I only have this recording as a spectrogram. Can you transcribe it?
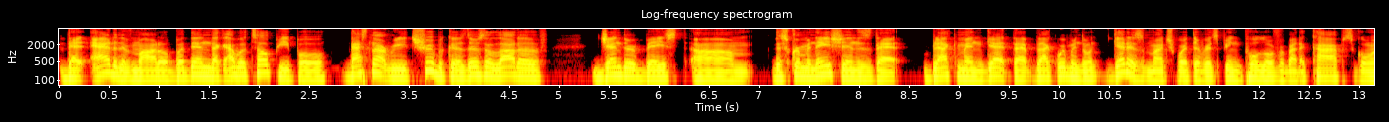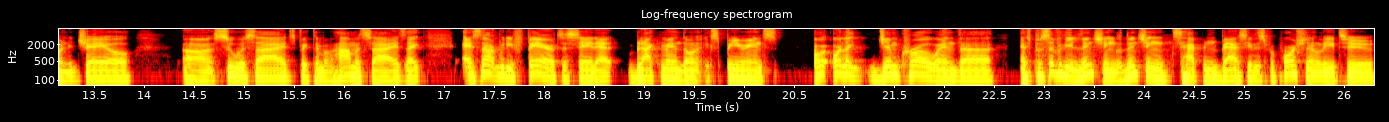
that additive model. But then, like I would tell people, that's not really true because there's a lot of gender-based um, discriminations that black men get that black women don't get as much, whether it's being pulled over by the cops, going to jail, uh, suicides, victim of homicides. Like, it's not really fair to say that black men don't experience, or, or like Jim Crow and the and specifically lynchings. Lynchings happen vastly disproportionately to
